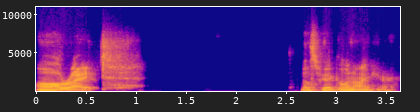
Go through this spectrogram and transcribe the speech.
All right. What else we got going on here?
